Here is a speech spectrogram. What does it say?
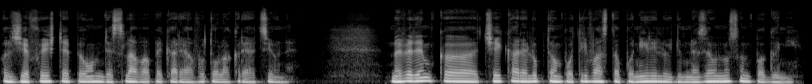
îl jefește pe om de slava pe care a avut-o la creațiune. Noi vedem că cei care luptă împotriva stăpânirii lui Dumnezeu nu sunt păgânii.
